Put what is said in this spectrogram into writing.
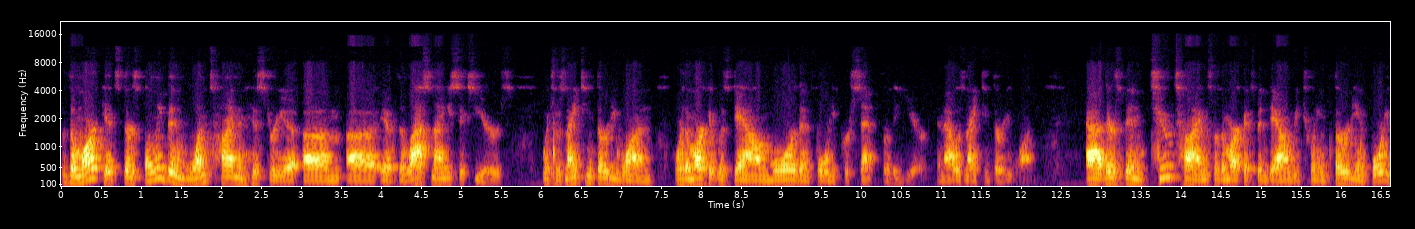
the markets, there's only been one time in history uh, um, uh, of the last 96 years, which was 1931, where the market was down more than 40% for the year, and that was 1931. Uh, there's been two times where the market's been down between 30 and 40%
